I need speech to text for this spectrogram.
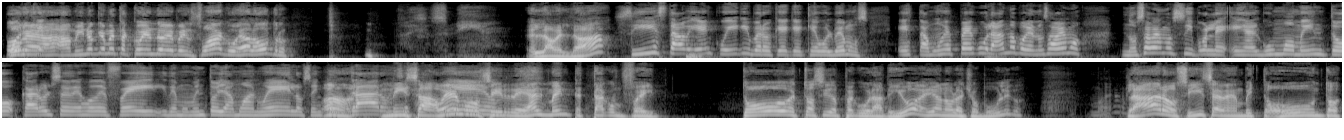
Porque Porque, a, a mí no es que me estás cogiendo de pensuaco, es al otro. Es la verdad. sí está bien, Quickie, pero que, que, que volvemos. Estamos especulando porque no sabemos, no sabemos si por le- en algún momento Carol se dejó de Faye y de momento llamó a Anuel o se Ah, encontraron. y ni se sabemos si comieron. realmente está con Faith. Todo esto ha sido especulativo, ella no lo ha hecho público. Claro, sí, se han visto juntos.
